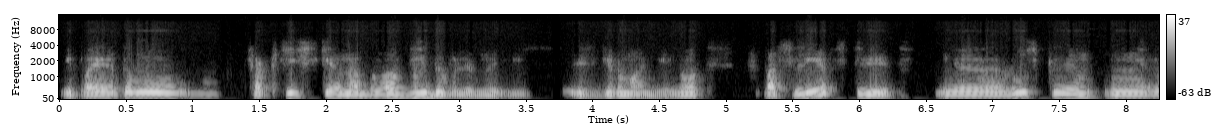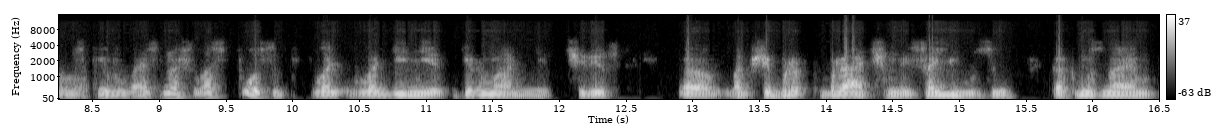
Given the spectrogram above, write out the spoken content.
И поэтому фактически она была выдавлена из, из Германии. Но впоследствии э, русская, русская власть нашла способ владения Германией через Э, вообще брачные союзы. Как мы знаем,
